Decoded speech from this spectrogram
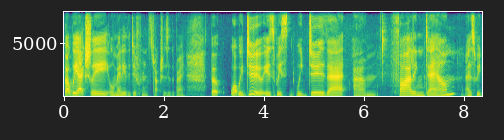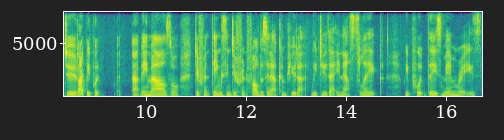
But we actually, or many of the different structures of the brain. But what we do is we, we do that um, filing down as we do, like we put um, emails or different things in different folders in our computer. We do that in our sleep. We put these memories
